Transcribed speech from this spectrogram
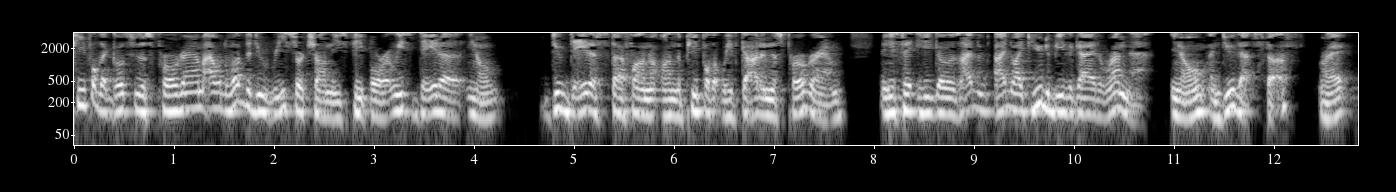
people that go through this program. I would love to do research on these people or at least data, you know, do data stuff on, on the people that we've got in this program. And he said, he goes, I'd, I'd like you to be the guy to run that, you know, and do that stuff. Right.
